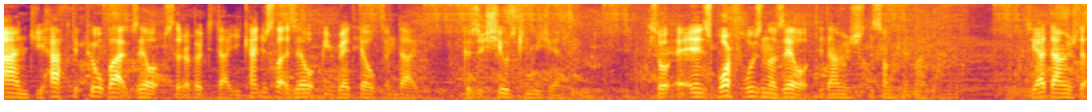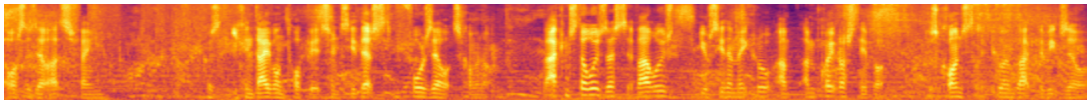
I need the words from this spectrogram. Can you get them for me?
And you have to pull back zealots that are about to die. You can't just let a zealot be red health and die, because its shields can regen. So it is worth losing a zealot to damage the sunken man. So yeah, I damaged it, lost the zealot, that's fine. Because you can dive on top of it soon. See, there's four zealots coming up. But I can still lose this. If I lose, you'll see the micro. I'm, I'm quite rusty, but just constantly pulling back the weak zealot.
